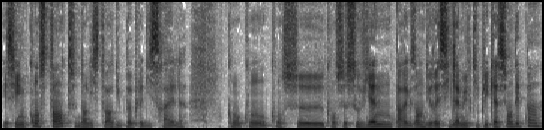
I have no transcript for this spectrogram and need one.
Et c'est une constante dans l'histoire du peuple d'Israël. Qu'on se, se, souvienne, par exemple, du récit de la multiplication des pains.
